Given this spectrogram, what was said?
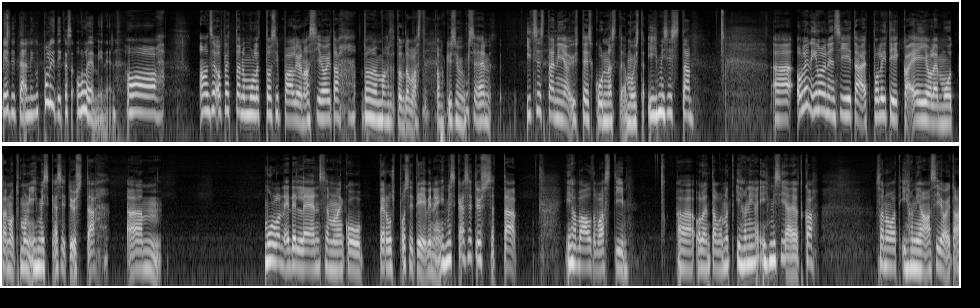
Mietitään niin politiikassa oleminen? Oh, on se opettanut mulle tosi paljon asioita. On mahdotonta vastata tuohon kysymykseen itsestäni ja yhteiskunnasta ja muista ihmisistä. Äh, olen iloinen siitä, että politiikka ei ole muuttanut mun ihmiskäsitystä. Ähm, mulla on edelleen semmoinen kuin peruspositiivinen ihmiskäsitys, että ihan valtavasti äh, olen tavannut ihania ihmisiä, jotka – sanovat ihania asioita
